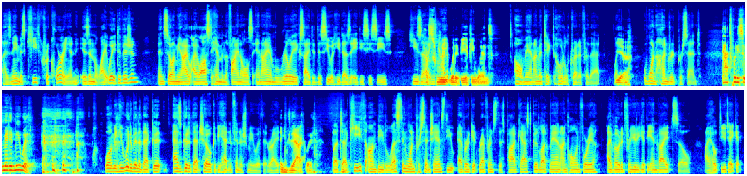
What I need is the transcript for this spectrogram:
his name is Keith Krikorian, is in the lightweight division. And so, I mean, I, I, lost to him in the finals, and I am really excited to see what he does at ADCCs. He's uh, how sweet kind of, would it be if he wins? Oh man, I'm gonna take total credit for that. Like, yeah, one hundred percent. That's what he submitted me with. well, I mean, he would have been at that good as good at that choke if he hadn't finished me with it, right? Exactly. But uh, Keith, on the less than one percent chance that you ever get referenced this podcast, good luck, man. I'm pulling for you. I voted for you to get the invite, so I hope that you take it.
